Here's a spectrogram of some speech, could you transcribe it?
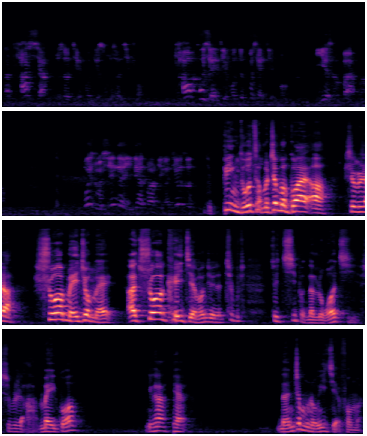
那他想什么时候解封就什么时候解封，他不想解封就不想解封，你有什么办法？为什么现在一定要抓紧呢？就是病毒怎么这么乖啊？是不是说没就没啊？说可以解封就，这不是最基本的逻辑，是不是啊？美国，你看，你看能这么容易解封吗？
